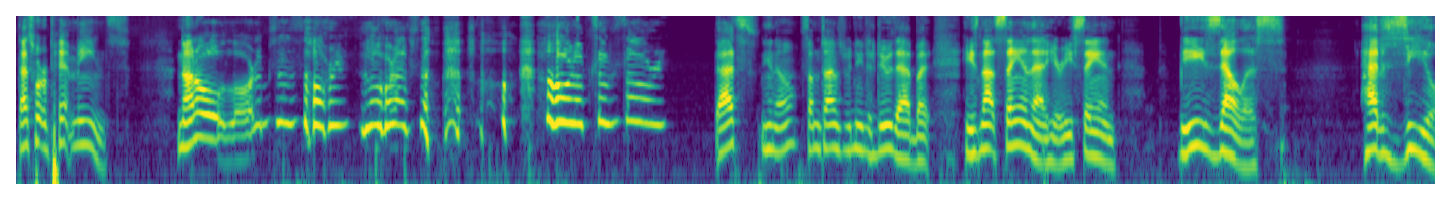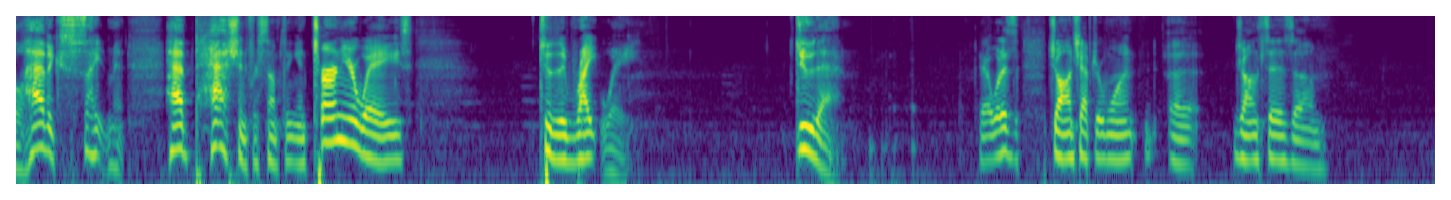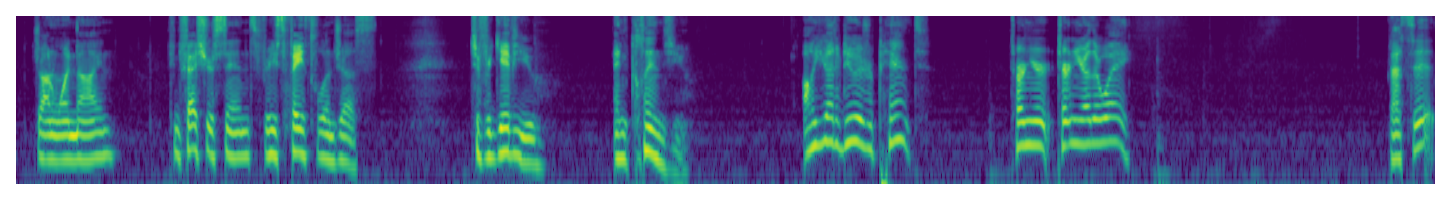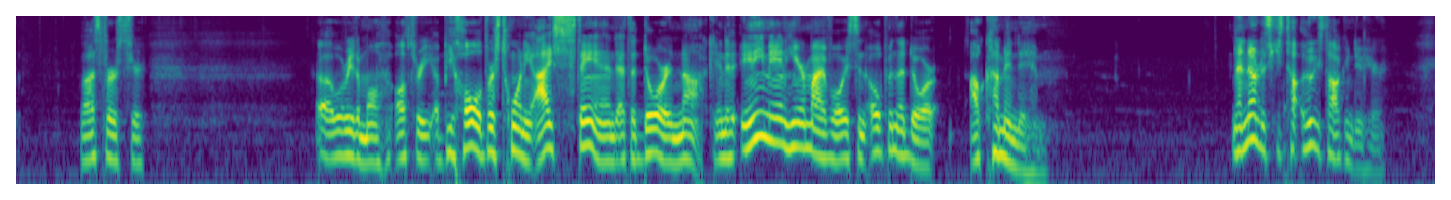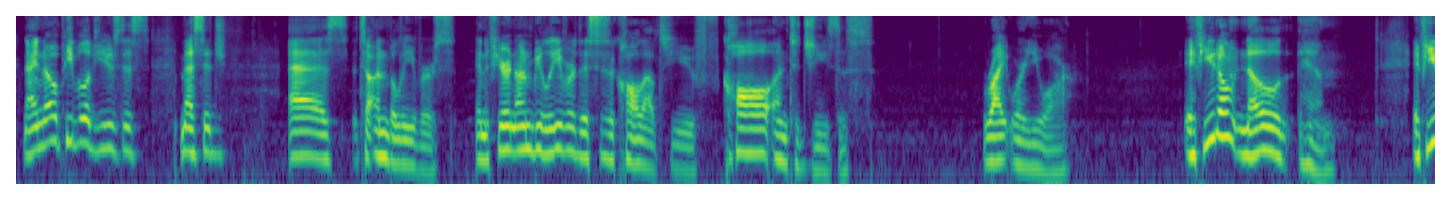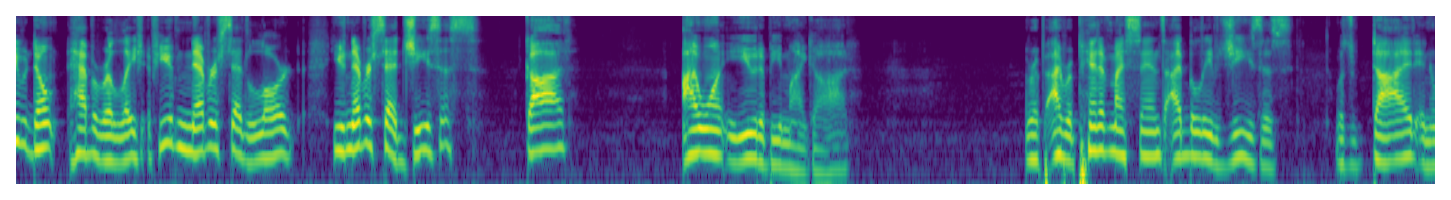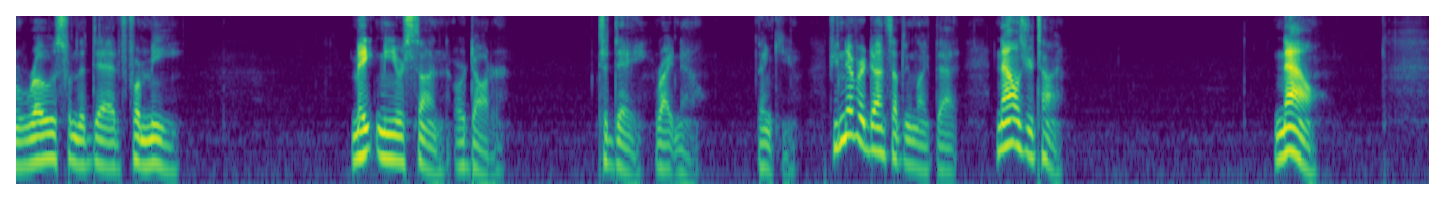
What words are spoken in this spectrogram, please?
That's what repent means. Not, oh Lord, I'm so sorry. Lord, I'm so Lord, I'm so sorry. That's, you know, sometimes we need to do that, but he's not saying that here. He's saying, be zealous, have zeal, have excitement, have passion for something, and turn your ways to the right way. Do that. Yeah, what is it? John chapter 1? Uh, John says, um, John 1 9. Confess your sins, for he's faithful and just to forgive you and cleanse you. All you got to do is repent. Turn your turn your other way. That's it. Last verse here. Uh, we'll read them all, all three. Uh, Behold, verse 20 I stand at the door and knock, and if any man hear my voice and open the door, I'll come into him. Now, notice he's ta- who he's talking to here. Now, I know people have used this message as to unbelievers. And if you're an unbeliever, this is a call out to you. Call unto Jesus right where you are. If you don't know him, if you don't have a relation, if you've never said, Lord, you've never said, Jesus, God, I want you to be my God. I repent of my sins. I believe Jesus was died and rose from the dead for me. Make me your son or daughter today, right now. Thank you. If you've never done something like that, now's your time. Now,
